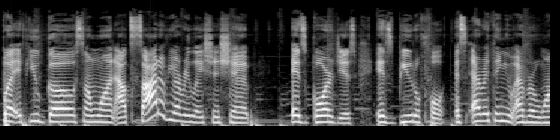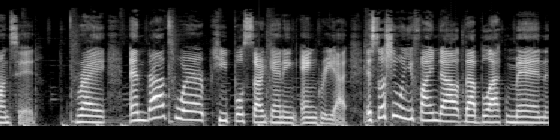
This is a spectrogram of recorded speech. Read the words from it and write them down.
But if you go someone outside of your relationship, it's gorgeous, it's beautiful, it's everything you ever wanted right? And that's where people start getting angry at, especially when you find out that black men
